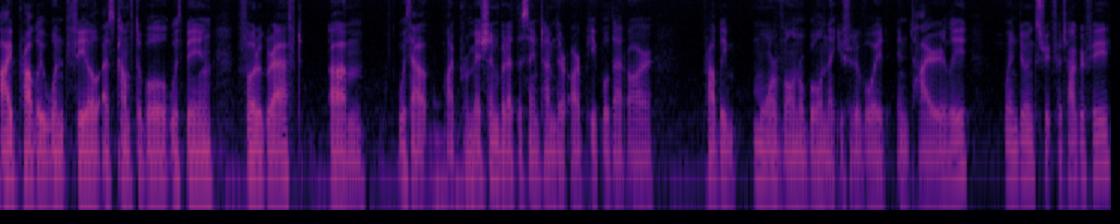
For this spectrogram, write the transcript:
I probably wouldn't feel as comfortable with being photographed um, without my permission, but at the same time, there are people that are probably more vulnerable and that you should avoid entirely when doing street photography.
